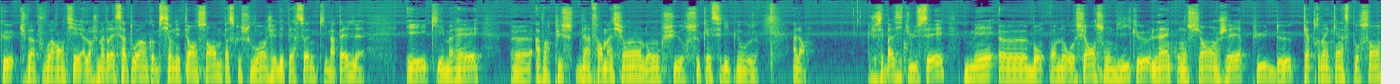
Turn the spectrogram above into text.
que tu vas pouvoir en tirer. Alors, je m'adresse à toi hein, comme si on était ensemble parce que souvent j'ai des personnes qui m'appellent et qui aimeraient euh, avoir plus d'informations donc sur ce qu'est l'hypnose. Alors, je ne sais pas si tu le sais, mais euh, bon, en neurosciences, on dit que l'inconscient gère plus de 95%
